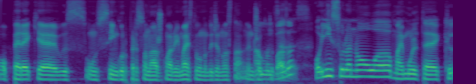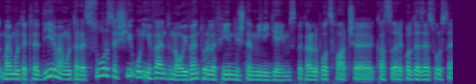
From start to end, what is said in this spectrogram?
o pereche, îs un singur personaj, cum ar fi, mai este unul de genul ăsta în jocul de bază. înțeles. O insulă nouă, mai multe, cl- mai multe clădiri, mai multe resurse și un event nou, eventurile fiind niște minigames pe care le poți face ca să recoltezi resurse.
